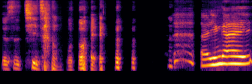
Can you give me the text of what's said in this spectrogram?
就是气场 不对，呃，应该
